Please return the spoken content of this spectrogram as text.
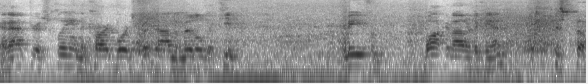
and after it's cleaned, the cardboard's put down the middle to keep me from walking on it again. So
